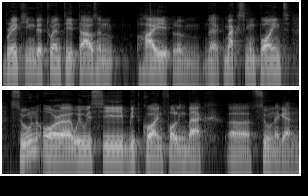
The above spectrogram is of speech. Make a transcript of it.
breaking the 20,000 high um, maximum point soon or uh, we will see Bitcoin falling back uh, soon again?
